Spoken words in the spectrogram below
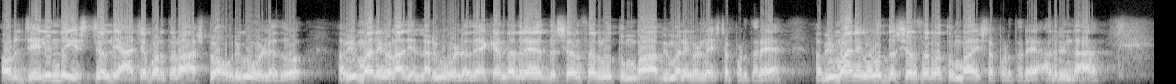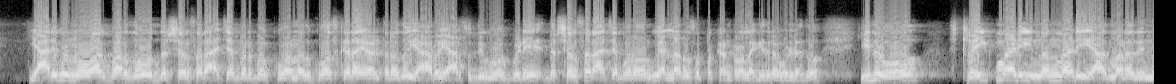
ಅವ್ರು ಜೈಲಿಂದ ಎಷ್ಟು ಜಲ್ದಿ ಆಚೆ ಬರ್ತಾರೋ ಅಷ್ಟು ಅವರಿಗೂ ಒಳ್ಳೇದು. ಅಭಿಮಾನಿಗಳಾದ ಎಲ್ಲರಿಗೂ ಒಳ್ಳೇದು. ಯಾಕೆಂತಂದ್ರೆ ದರ್ಶನ್ ಸರ್ ತುಂಬಾ ಅಭಿಮಾನಿಗಳನ್ನ ಇಷ್ಟಪಡ್ತಾರೆ. ಅಭಿಮಾನಿಗಳು ದರ್ಶನ್ ಸರ್ನ ತುಂಬಾ ಇಷ್ಟಪಡ್ತಾರೆ. ಅದರಿಂದ ಯಾರಿಗೂ ನೋವಾಗಬಾರ್ದು, ದರ್ಶನ್ ಸರ್ ಆಚೆ ಬರಬೇಕು ಅನ್ನೋದಕ್ಕೋಸ್ಕರ ಹೇಳ್ತಿರೋದು, ಯಾರು ಯಾರ ಸುದ್ದಿಗೂ ಹೋಗ್ಬೇಡಿ. ದರ್ಶನ್ ಸರ್ ಆಚೆ ಬರೋವರೆಗೂ ಎಲ್ಲರೂ ಸ್ವಲ್ಪ ಕಂಟ್ರೋಲ್ ಆಗಿದ್ರೆ ಒಳ್ಳೇದು. ಇದು ಸ್ಟ್ರೈಕ್ ಮಾಡಿ ಇನ್ನೊಂದ್ ಮಾಡಿ ಯಾವ್ದು ಮಾಡೋದ್ರಿಂದ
